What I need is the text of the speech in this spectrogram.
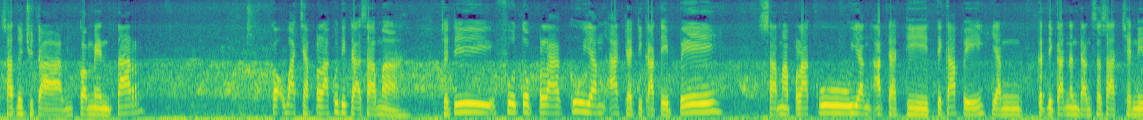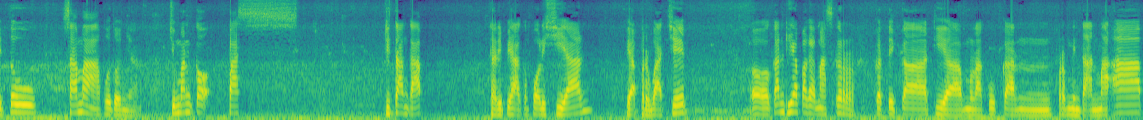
satu jutaan. Komentar kok wajah pelaku tidak sama? Jadi foto pelaku yang ada di KTP sama pelaku yang ada di TKP yang ketika nendang sesajen itu sama fotonya. Cuman kok pas ditangkap dari pihak kepolisian pihak berwajib eh, kan dia pakai masker ketika dia melakukan permintaan maaf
